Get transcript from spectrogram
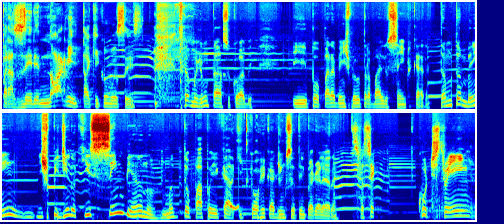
prazer enorme estar aqui com vocês. Tamo juntasso, Kobe. E, pô, parabéns pelo trabalho sempre, cara. Tamo também despedindo aqui sem Biano. Manda teu papo aí, cara. Que, qual é o recadinho que você tem pra galera? Se você curte stream,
